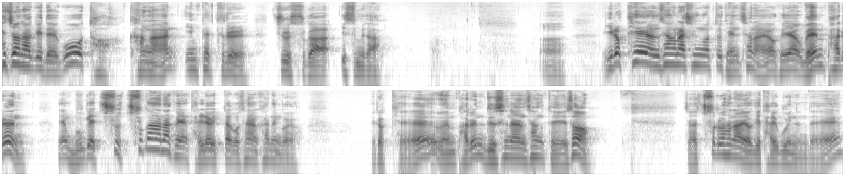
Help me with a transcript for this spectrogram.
회전하게 되고 더 강한 임팩트를 줄 수가 있습니다. 어, 이렇게 연상을 하시는 것도 괜찮아요. 그냥 왼팔은 그냥 무게 추, 추가 하나 그냥 달려 있다고 생각하는 거예요. 이렇게 왼팔은 느슨한 상태에서 자, 추를 하나 여기 달고 있는데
